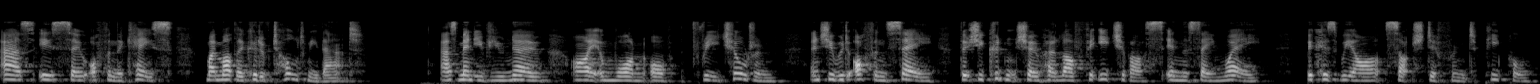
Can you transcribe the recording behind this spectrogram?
As is so often the case, my mother could have told me that. As many of you know, I am one of three children, and she would often say that she couldn't show her love for each of us in the same way because we are such different people.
